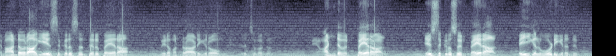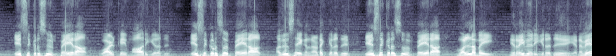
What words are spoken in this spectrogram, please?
என் ஆண்டவராக இயேசு கிறிஸ்து திருப்பெயரா மீடம் ஆடுகிறோம் என்று ஜபங்கள். ஆண்டவர் பெயரால் இயேசு கிறிஸ்துவின் பெயரால் பெய்கள் ஓடுகிறது. இயேசு கிறிஸ்துவின் பெயரால் வாழ்க்கை மாறுகிறது. இயேசு கிறிஸ்துவின் பெயரால் அதிசயங்கள் நடக்கிறது. இயேசு கிறிஸ்துவின் பெயரால் வல்லமை நிறைவேறுகிறது. எனவே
